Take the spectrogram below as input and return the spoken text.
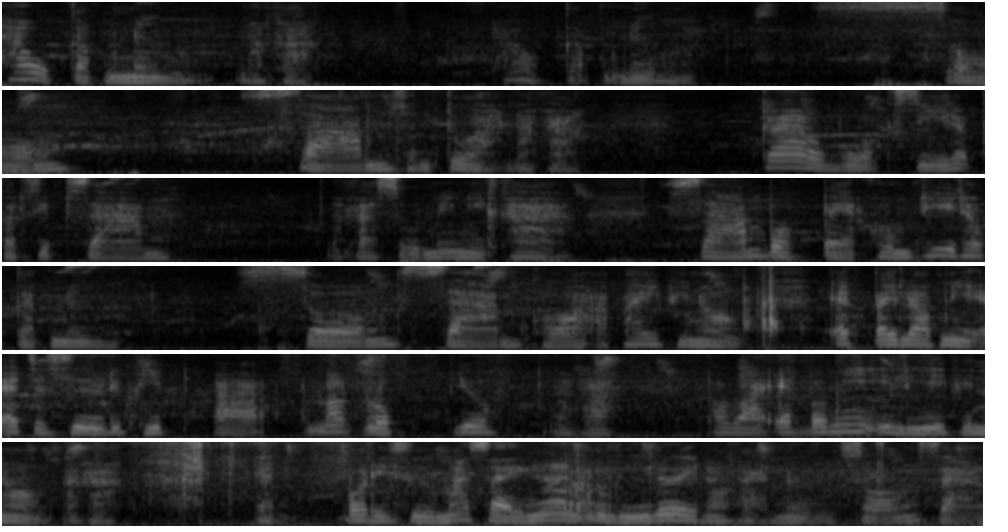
เท่ากับ 1 นะคะ เท่ากับ 1 2 3สันตัวนะคะ 9 บวก 4 เท่ากับ 13 นะคะศูนย์ไม่มีค่าสามบวกแปดคงที่เท่ากับหนึ่งสองสามขออภัยพี่น้อง แอดไปรอบนี้ แอดจะซื้อลิพิษอ่ามากลบอยู่นะคะ เพราะว่าแอดบ่มีอิลีพี่น้องนะคะ บริซื้อมาใส่งานอิลีเลยเนาะค่ะหนึ่งสองสาม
